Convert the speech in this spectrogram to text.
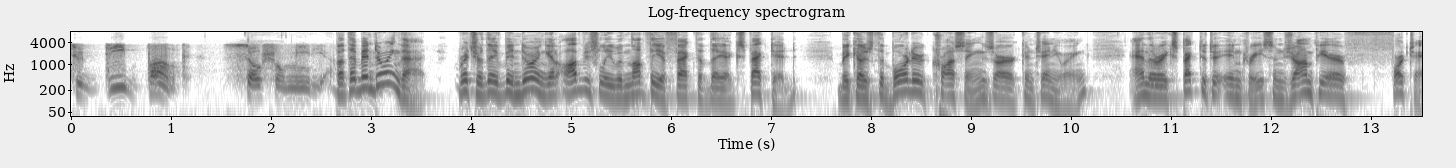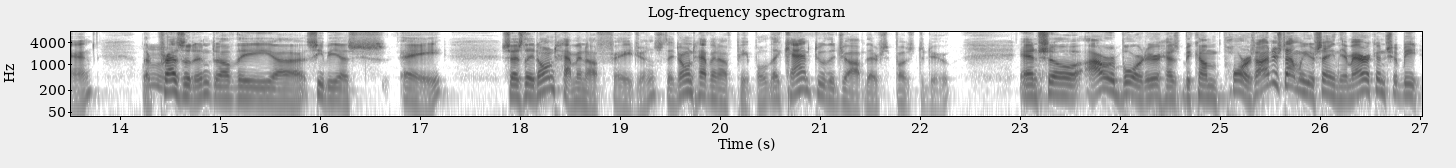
to debunk social media. But they've been doing that. Richard, they've been doing it obviously with not the effect that they expected because the border crossings are continuing and they're expected to increase. And Jean Pierre Fortin, the president of the uh, CBSA, says they don't have enough agents, they don't have enough people, they can't do the job they're supposed to do. And so our border has become porous. I understand what you're saying. The Americans should be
